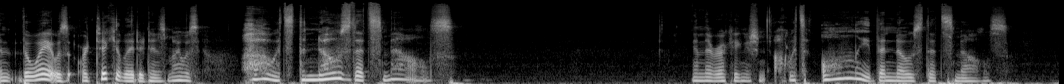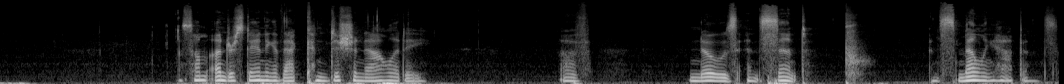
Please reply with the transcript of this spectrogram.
And the way it was articulated in his mind was, oh, it's the nose that smells. And the recognition, oh, it's only the nose that smells. Some understanding of that conditionality of nose and scent, and smelling happens.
